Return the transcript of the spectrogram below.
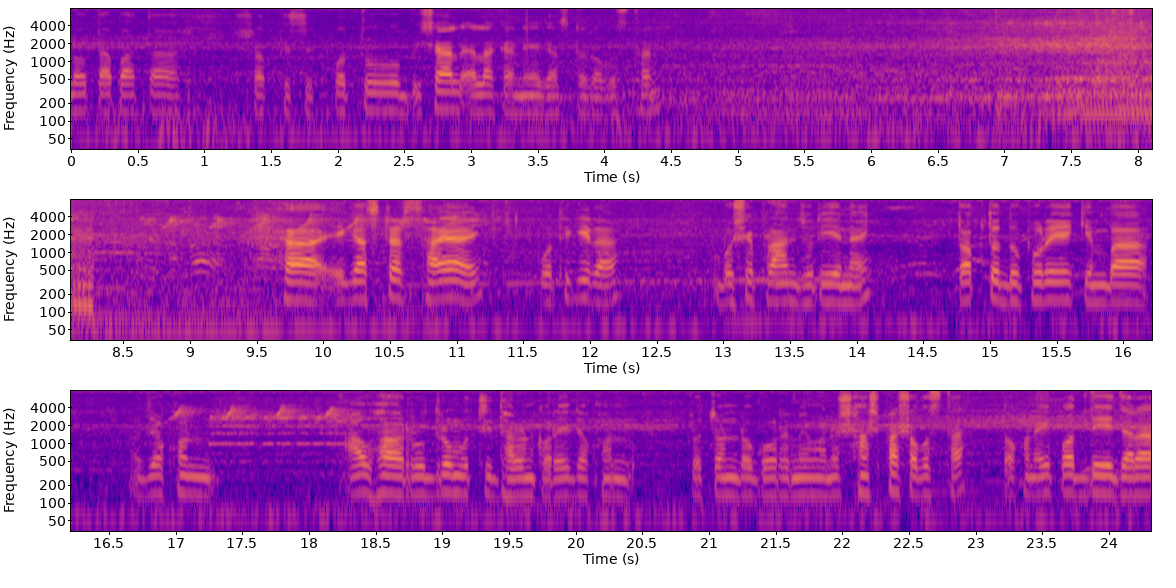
লতা পাতা সব কিছু কত বিশাল এলাকা নিয়ে গাছটার অবস্থান। হ্যাঁ এই গাছটার ছায়ায় পথিকেরা বসে প্রাণ জুড়িয়ে নেয়। তপ্ত দুপুরে কিংবা যখন আবহাওয়া রুদ্রমূর্তি ধারণ করে, যখন প্রচণ্ড গরমে মানুষ হাঁসফাঁস অবস্থা। তখন এই পথ দিয়ে যারা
